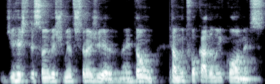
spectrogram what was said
de restrição ao investimento estrangeiro. Né? Então, está muito focado no e-commerce.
